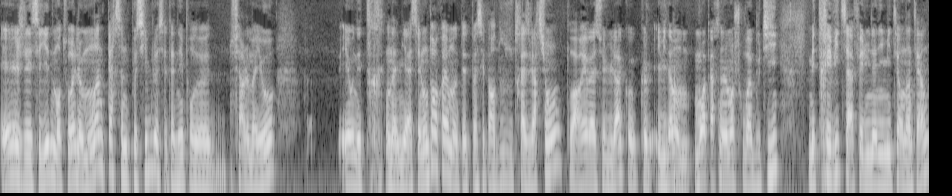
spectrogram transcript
et j'ai essayé de m'entourer le moins de personnes possible cette année pour euh, faire le maillot et on est on a mis assez longtemps quand même, on a peut-être passé par 12 ou 13 versions pour arriver à celui-là que, évidemment moi personnellement je trouve abouti, mais très vite ça a fait l'unanimité en interne,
